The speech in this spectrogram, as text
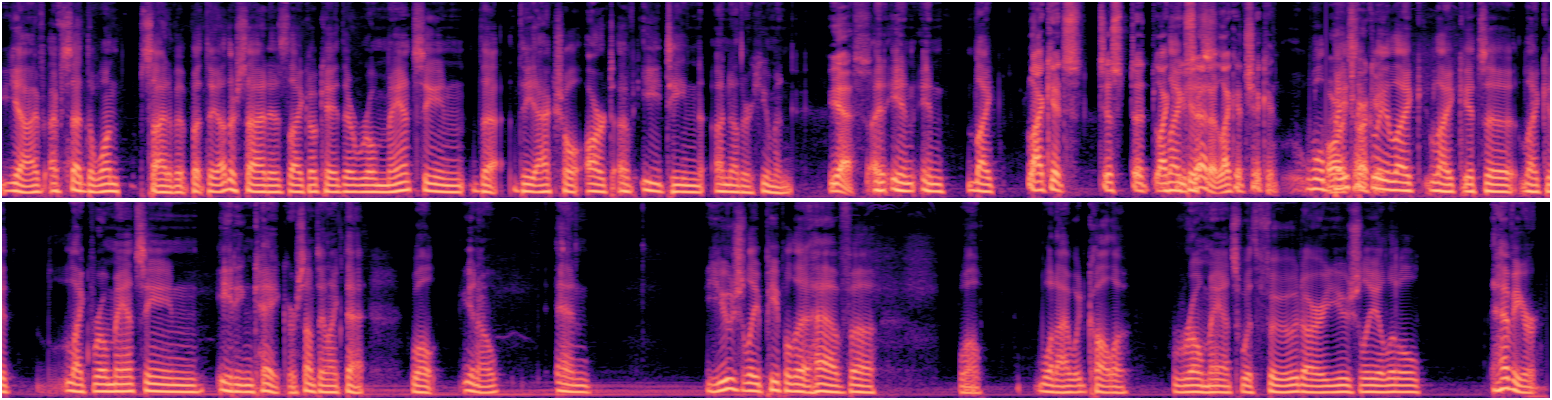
Yeah, I've I've said the one side of it, but the other side is like, okay, they're romancing the the actual art of eating another human yes Uh, in in like like it's just uh, like, Like you said it like a chicken well or basically turkey. like like it's a like a like romancing eating cake or something like that. Well you know and usually people that have uh well what i would call a romance with food are usually a little heavier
